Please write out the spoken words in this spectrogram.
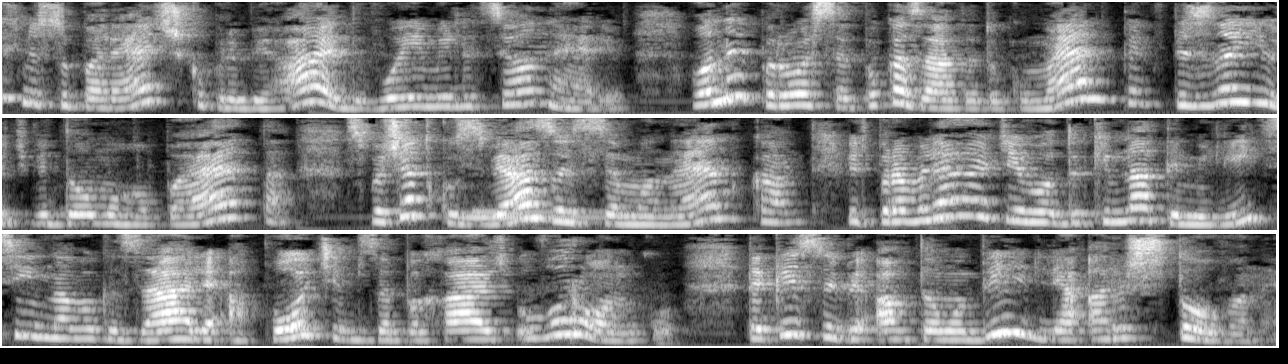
їхню суперечку прибігає двоє міліціонерів. Вони просять показати документи, впізнають відомого поета, спочатку зв'язують Симоненка, відправляють його до кімнати міліції на вокзалі, а потім запихають у воронку, такий собі автомобіль для арештованих.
